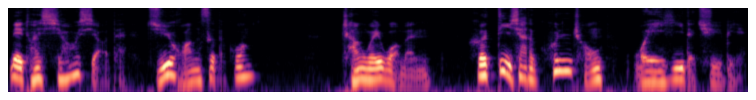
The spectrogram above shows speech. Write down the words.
那团小小的橘黄色的光，成为我们和地下的昆虫唯一的区别。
